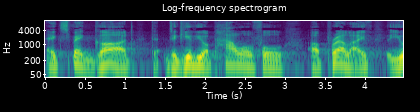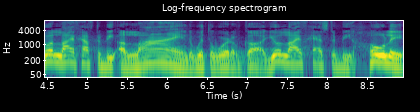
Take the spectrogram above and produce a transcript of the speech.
expect God to, to give you a powerful uh, prayer life. Your life have to be aligned with the Word of God. Your life has to be holy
